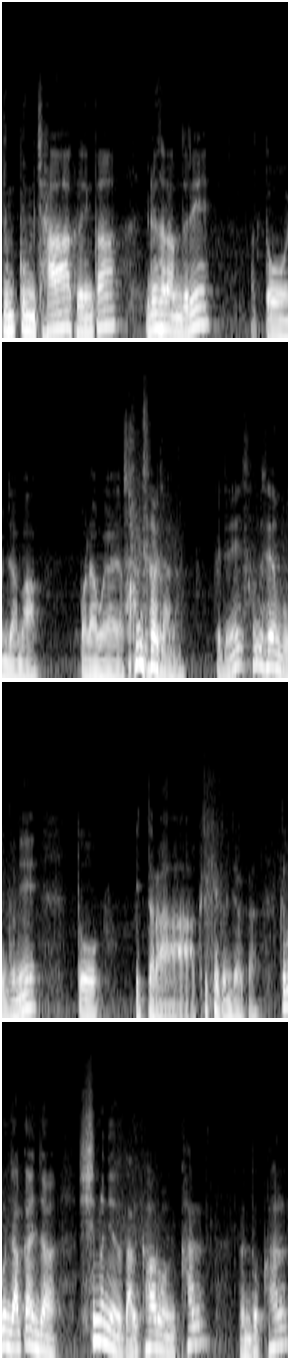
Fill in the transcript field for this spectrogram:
눈금자, 그러니까 이런 사람들이 또 이제 막 뭐라고 해야 섬세하잖아. 그지? 섬세한 부분이 또 있더라. 그렇게도 이제 아까. 그리고 이제 아까 이제 신은 날카로운 칼, 면도칼,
